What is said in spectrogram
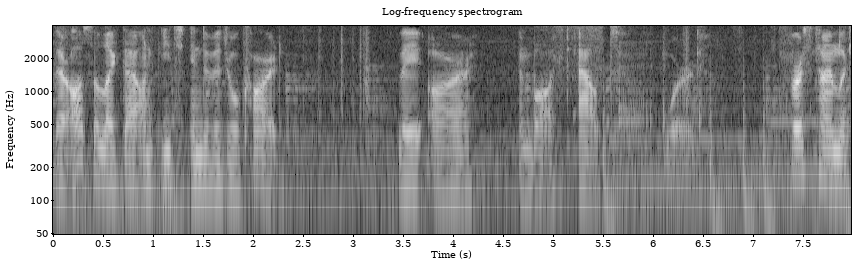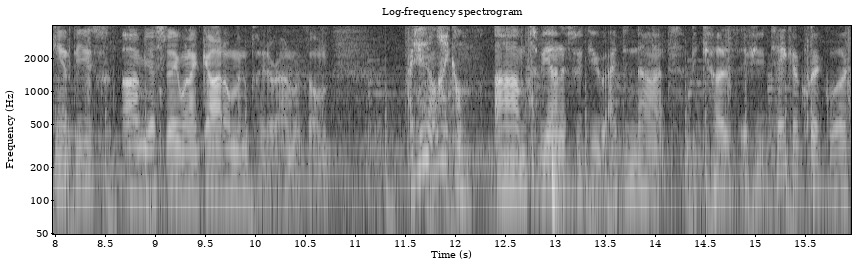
they're also like that on each individual card. They are embossed outward. First time looking at these um, yesterday when I got them and played around with them, I didn't like them. Um, to be honest with you, I did not. Because if you take a quick look,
